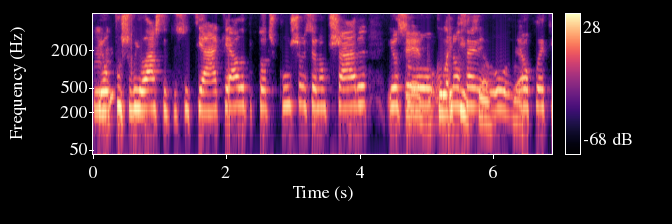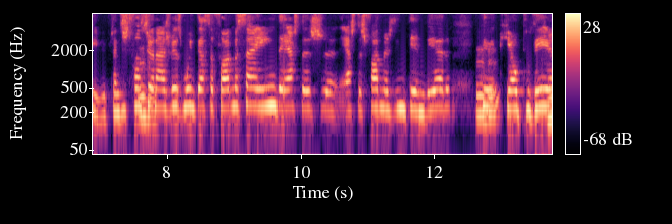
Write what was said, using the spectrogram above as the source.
Uhum. Eu puxo o elástico do sutiã àquela porque todos puxam e se eu não puxar eu sou, É, não sei, o- é É. o coletivo. E, portanto, isto funciona às vezes muito dessa forma, sem ainda estas, estas formas de entender que, que é o poder. E a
